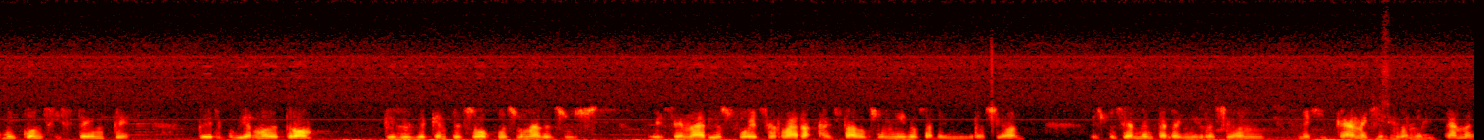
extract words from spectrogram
muy consistente del gobierno de Trump, que desde que empezó pues una de sus escenarios fue cerrar a Estados Unidos a la inmigración, especialmente a la inmigración mexicana y centroamericana,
